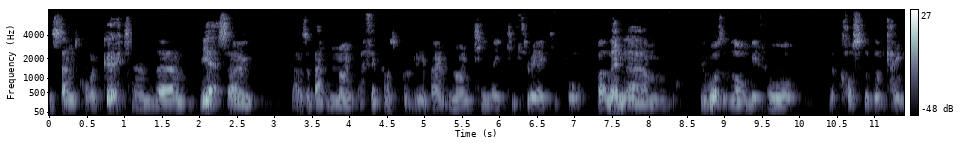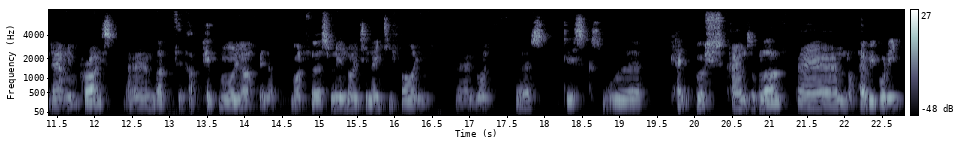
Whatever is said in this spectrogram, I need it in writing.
this sounds quite good. And um, yeah, so that was about nine. I think that was probably about 1983, 84. But then um, it wasn't long before the cost of them came down in price, and I think I picked mine up in a, my first one in 1985, and my first discs were Kate Bush, Hounds of Love, and everybody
